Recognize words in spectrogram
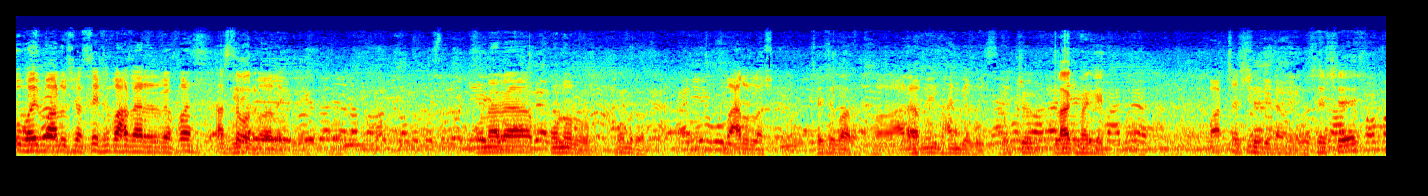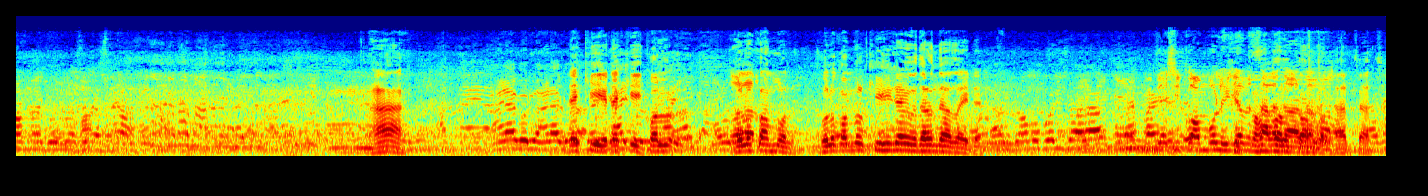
ও ভাই মানুষ আছে এটা বাজারের ব্যাপার। আসতে লাগবে। ওনারা পনেরো পনেরো বারো লাখ। শেষে বারো। আর আমি ভাঙ্গে বলছি একটু লাখ ভাঙে বাচ্চা শেষে? হ্যাঁ। এটা কি এটা কি? কল কম্বল গোলো কম্বল কি হিসাবে উদাহরণ দেওয়া যায় এটা? বিদেশি কম্বল হিসাবে কম্বল কম্বল আচ্ছা আচ্ছা।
